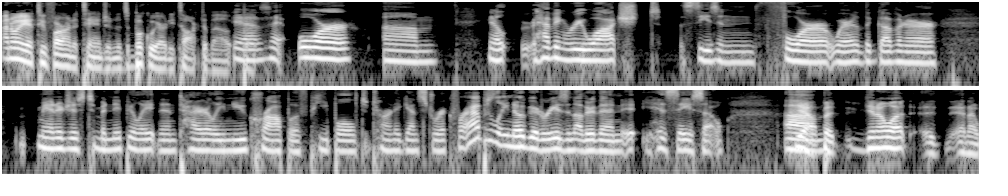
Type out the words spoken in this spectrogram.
I don't want to get too far on a tangent. It's a book we already talked about. yeah, but- say- or um, you know, having rewatched season four, where the governor manages to manipulate an entirely new crop of people to turn against Rick for absolutely no good reason other than it, his say so. Um, yeah, but you know what? And I,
